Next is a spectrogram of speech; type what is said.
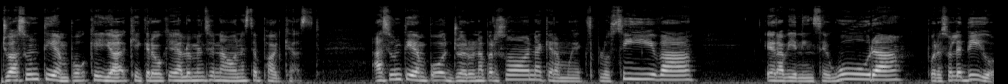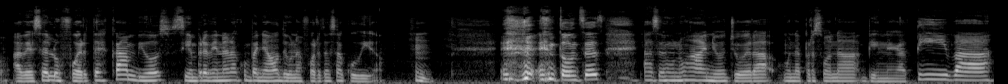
Yo hace un tiempo, que ya que creo que ya lo he mencionado en este podcast, hace un tiempo yo era una persona que era muy explosiva, era bien insegura. Por eso les digo, a veces los fuertes cambios siempre vienen acompañados de una fuerte sacudida. Hmm. Entonces, hace unos años yo era una persona bien negativa,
